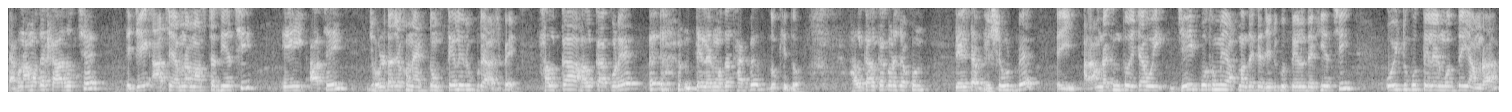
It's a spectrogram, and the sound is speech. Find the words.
এখন আমাদের কাজ হচ্ছে, এই যেই আঁচে আমরা মাছটা দিয়েছি, এই আঁচেই ঝোলটা যখন একদম তেলের উপরে আসবে, হালকা হালকা করে তেলের মধ্যে থাকবে দুঃখিত। হালকা হালকা করে যখন তেলটা ভেসে উঠবে, এই, আর আমরা কিন্তু এটা ওই যেই প্রথমে আপনাদেরকে যেটুকু তেল দেখিয়েছি, ওইটুকু তেলের মধ্যেই আমরা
